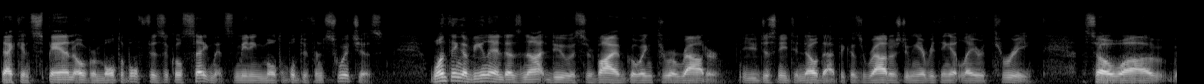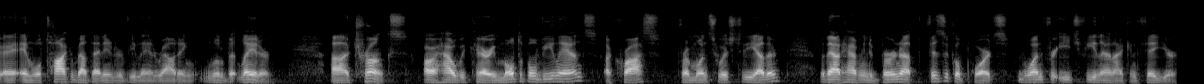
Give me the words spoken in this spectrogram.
that can span over multiple physical segments, meaning multiple different switches. One thing a VLAN does not do is survive going through a router. You just need to know that because the router is doing everything at layer 3. So, uh, and we'll talk about that inter-VLAN routing a little bit later. Uh, trunks are how we carry multiple VLANs across from one switch to the other. Without having to burn up physical ports, one for each VLAN I configure.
